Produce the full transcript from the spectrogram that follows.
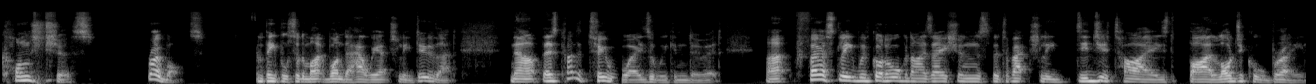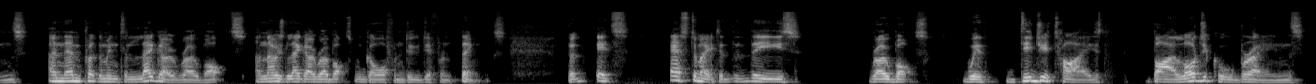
conscious robots. And people sort of might wonder how we actually do that. Now, there's kind of two ways that we can do it. Uh, firstly, we've got organizations that have actually digitized biological brains and then put them into Lego robots, and those Lego robots will go off and do different things. But it's estimated that these robots with digitized biological brains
